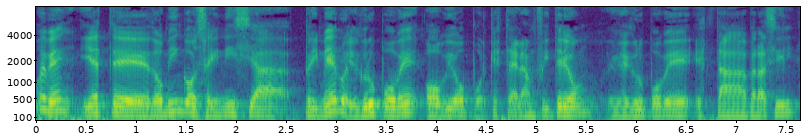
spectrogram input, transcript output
Muy bien, y este domingo se inicia primero el grupo B, obvio, porque está el anfitrión, en el grupo B está Brasil,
